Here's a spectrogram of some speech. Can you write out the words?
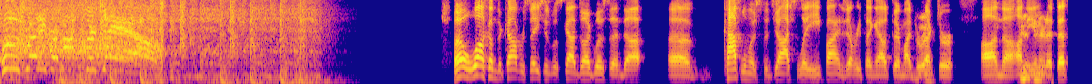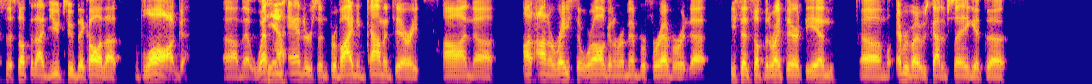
Who's ready for Monster Jam? Well, welcome to Conversations with Scott Douglass and uh, uh, compliments to Josh Lee. He finds everything out there, my director on uh, on the internet. That's uh, something on YouTube. They call it a vlog. Um, that Weston Yeah. Anderson providing commentary on, uh, on on a race that we're all going to remember forever. And uh, he said something right there at the end. Um, everybody was kind of saying it. Uh,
